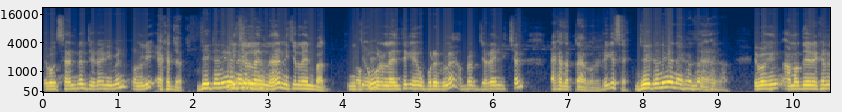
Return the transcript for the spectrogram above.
এবং স্যান্ডেল যেটাই নেবেন অনলি এক হাজার। যেটা নিবেন নিচের লাইন না হ্যাঁ, নিচের লাইন বাদ। নিচে উপরের লাইন থেকে উপরে গুলো আপনার যেটাই নিচ্ছেন এক হাজার টাকা করে ঠিক আছে? যেটা নিবেন এক হাজার হ্যাঁ। টাকা। এবং আমাদের এখানে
